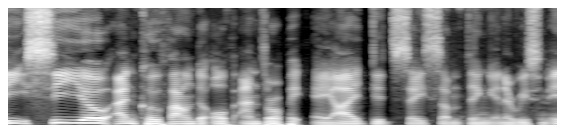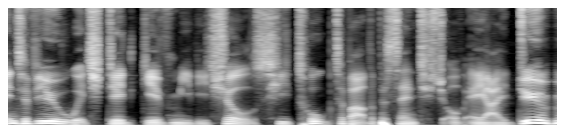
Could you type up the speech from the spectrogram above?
The CEO and co-founder of Anthropic AI did say something in a recent interview which did give me the chills. He talked about the percentage of AI doom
